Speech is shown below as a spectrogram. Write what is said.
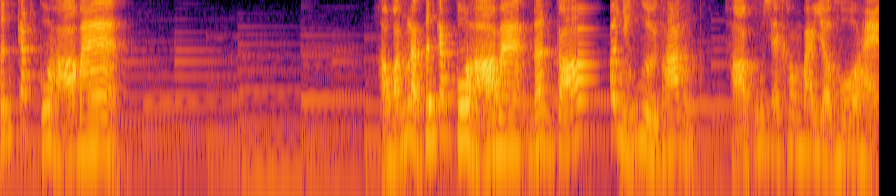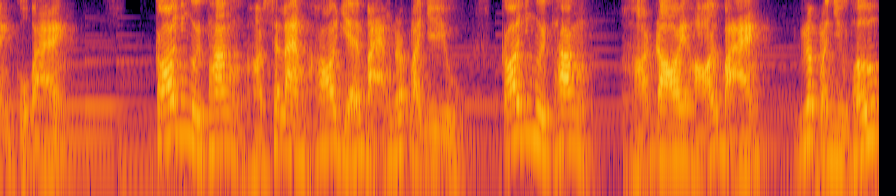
tính cách của họ mà. Họ vẫn là tính cách của họ mà. Nên có những người thân, họ cũng sẽ không bao giờ mua hàng của bạn có những người thân, họ sẽ làm khó dễ bạn rất là nhiều. Có những người thân, họ đòi hỏi bạn rất là nhiều thứ.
